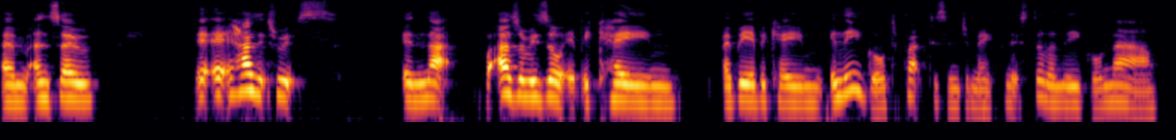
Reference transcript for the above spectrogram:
Um, and so it, it has its roots in that. But as a result, it became Obeah became illegal to practice in Jamaica, and it's still illegal now.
